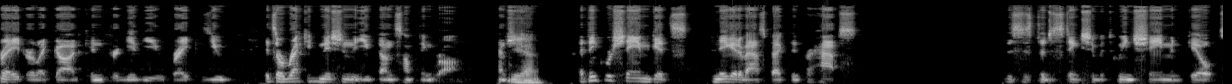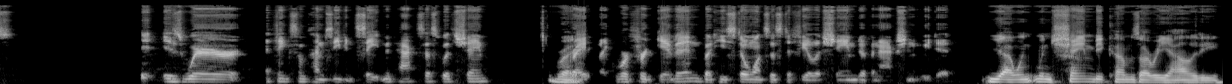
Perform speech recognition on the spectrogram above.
right? Or like God can forgive you, right? Because you, it's a recognition that you've done something wrong. Yeah. I think where shame gets a negative aspect, and perhaps this is the distinction between shame and guilt, is where I think sometimes even Satan attacks us with shame. Right. Right? Like we're forgiven, but he still wants us to feel ashamed of an action we did. Yeah, when when shame becomes our reality,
